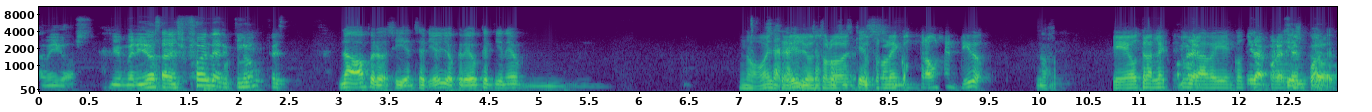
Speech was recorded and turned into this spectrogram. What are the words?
amigos. Bienvenidos al Spoiler Club. No, pero sí, en serio, yo creo que tiene... No, en serio, yo solo, yo solo le he encontrado un sentido. No sé. ¿Qué otras lecturas habéis encontrado? Mira, por ejemplo,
